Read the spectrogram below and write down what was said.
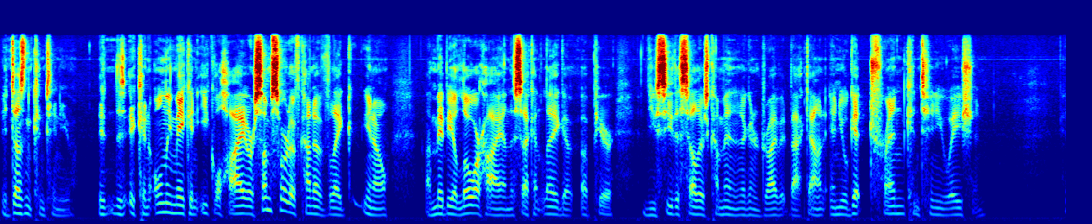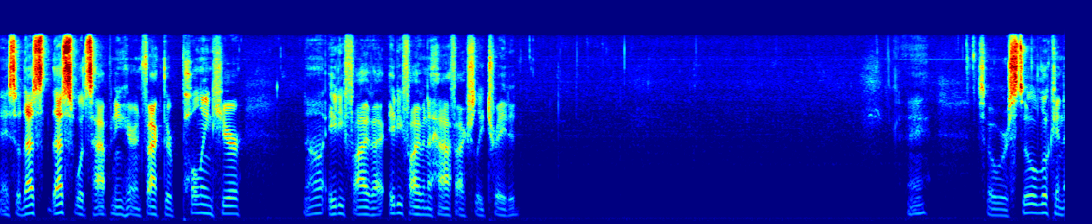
It doesn't continue. It, it can only make an equal high or some sort of kind of like you know uh, maybe a lower high on the second leg up here you see the sellers come in and they're going to drive it back down and you'll get trend continuation. Okay so that's that's what's happening here. In fact they're pulling here. No 85 85 and a half actually traded. Okay so we're still looking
